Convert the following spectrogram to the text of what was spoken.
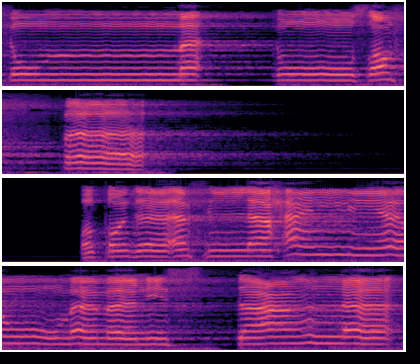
ثم أتوا صفا. وقد أفلح اليوم من استعلى.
